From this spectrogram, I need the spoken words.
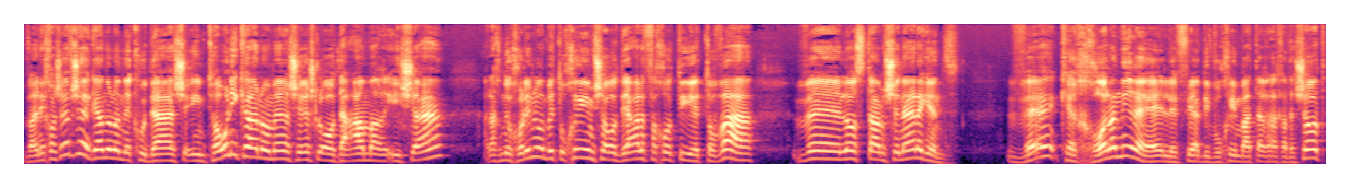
ואני חושב שהגענו לנקודה שאם טוני קאן אומר שיש לו הודעה מרעישה, אנחנו יכולים להיות בטוחים שההודעה לפחות תהיה טובה, ולא סתם shenanigans. וככל הנראה, לפי הדיווחים באתר החדשות,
